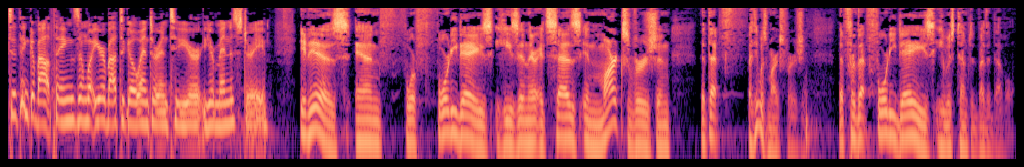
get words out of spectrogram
to think about things and what you're about to go enter into your, your ministry. It is. And for 40 days, he's in there. It says in Mark's version that that, I think it was Mark's version, that for that 40 days, he was tempted by the devil.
